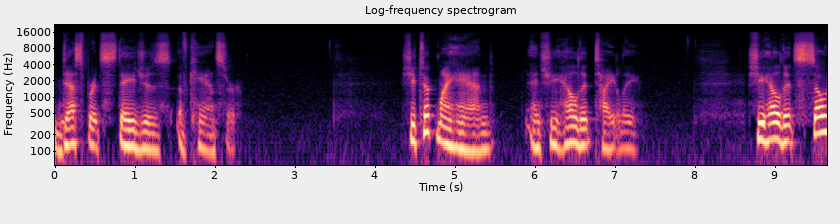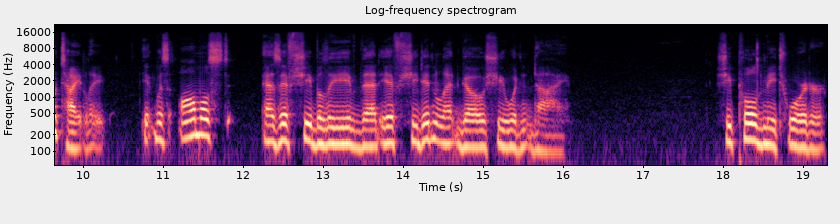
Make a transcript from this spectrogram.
desperate stages of cancer. She took my hand and she held it tightly. She held it so tightly, it was almost as if she believed that if she didn't let go, she wouldn't die. She pulled me toward her,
